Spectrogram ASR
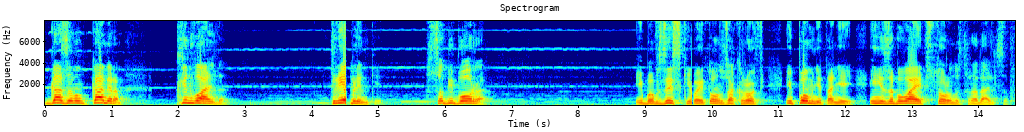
газовым камерам Хинвальда, Треблинки, Собибора. Ибо взыскивает он за кровь и помнит о ней, и не забывает сторону страдальцев –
